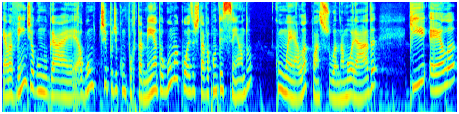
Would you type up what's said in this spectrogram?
Ela vem de algum lugar, é, algum tipo de comportamento, alguma coisa estava acontecendo com ela, com a sua namorada, que ela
